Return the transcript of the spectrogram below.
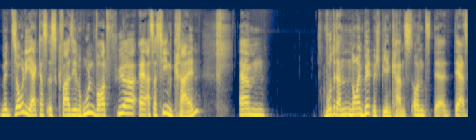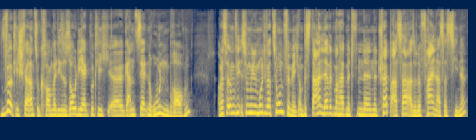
mit Zodiac, das ist quasi ein Runenwort für äh, Assassinenkrallen. Ähm, wo du dann einen neuen Bild mitspielen kannst. Und der, der ist wirklich schwer ranzukommen, weil diese Zodiac wirklich äh, ganz seltene Runen brauchen. Aber das war irgendwie, ist irgendwie eine Motivation für mich. Und bis dahin levelt man halt mit eine, eine Trap-Assa, also eine Fallenassassine.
